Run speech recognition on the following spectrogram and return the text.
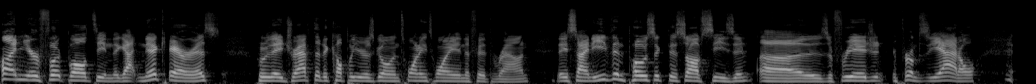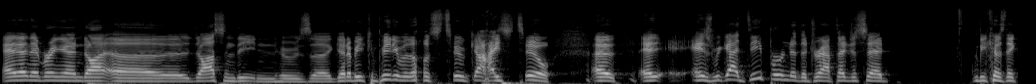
on your football team. They got Nick Harris who they drafted a couple years ago in 2020 in the fifth round. They signed Ethan Pocic this offseason uh, as a free agent from Seattle. And then they bring in uh, Dawson Deaton, who's uh, going to be competing with those two guys, too. Uh, as we got deeper into the draft, I just said, because they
